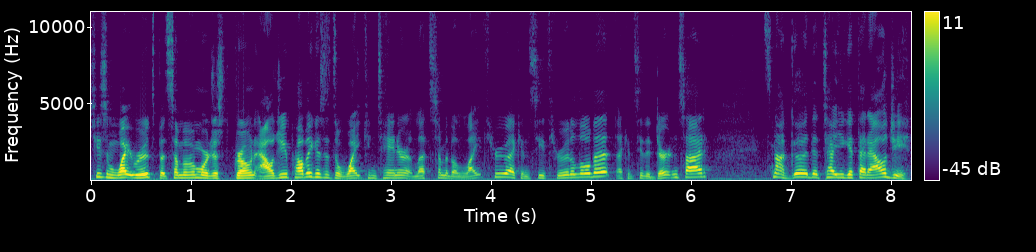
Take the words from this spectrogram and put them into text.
See some white roots, but some of them were just grown algae, probably because it's a white container. It lets some of the light through. I can see through it a little bit. I can see the dirt inside. It's not good. That's how you get that algae,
